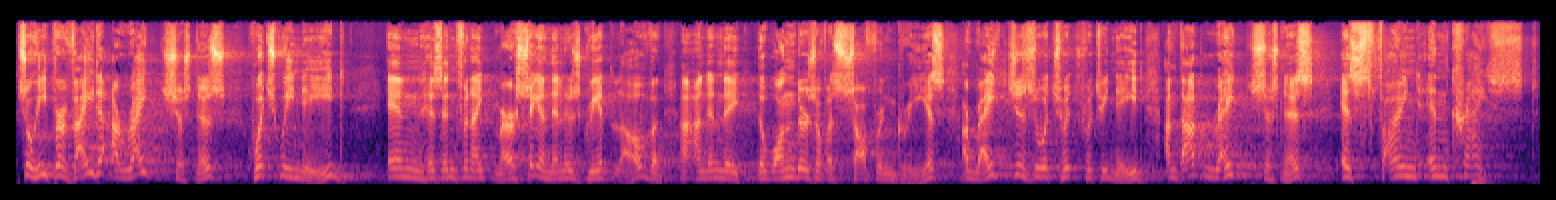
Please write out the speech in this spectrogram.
So he provided a righteousness which we need in his infinite mercy and in his great love and, and in the, the wonders of his sovereign grace, a righteousness which, which, which we need, and that righteousness is found in Christ.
